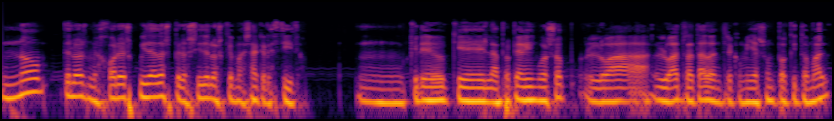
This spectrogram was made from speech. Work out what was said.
no de los mejores cuidados, pero sí de los que más ha crecido. Mm, creo que la propia Game Workshop lo ha, lo ha tratado, entre comillas, un poquito mal,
